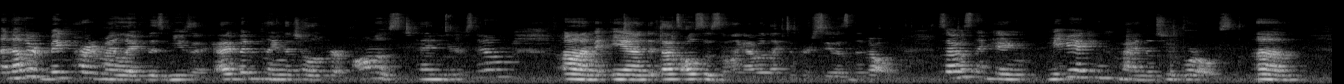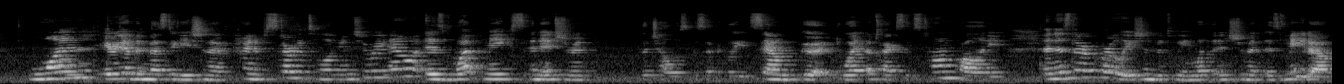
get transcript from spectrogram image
another big part of my life is music. I've been playing the cello for almost 10 years now. Um, and that's also something I would like to pursue as an adult. So I was thinking maybe I can combine the two worlds. Um, one area of investigation I've kind of started to look into right now is what makes an instrument, the cello specifically, sound good? What affects its tone quality? And is there a correlation between what the instrument is made of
